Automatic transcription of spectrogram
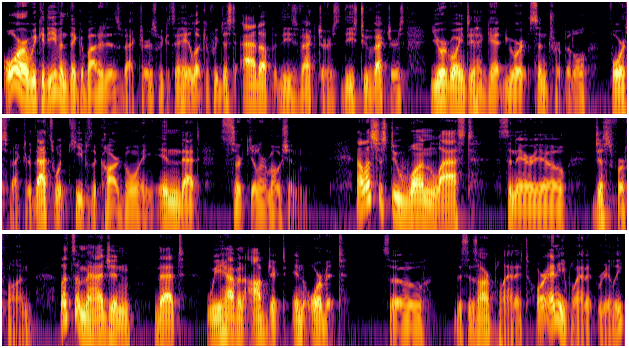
Or we could even think about it as vectors. We could say, hey, look, if we just add up these vectors, these two vectors, you're going to get your centripetal force vector. That's what keeps the car going in that circular motion. Now let's just do one last scenario just for fun. Let's imagine that we have an object in orbit. So this is our planet, or any planet really.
